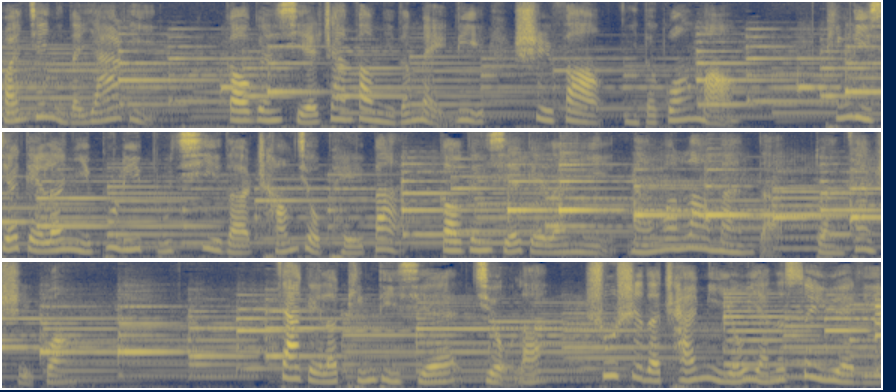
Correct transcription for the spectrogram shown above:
缓解你的压力；高跟鞋绽放你的美丽，释放你的光芒。平底鞋给了你不离不弃的长久陪伴，高跟鞋给了你难忘浪漫的短暂时光。嫁给了平底鞋，久了。舒适的柴米油盐的岁月里，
